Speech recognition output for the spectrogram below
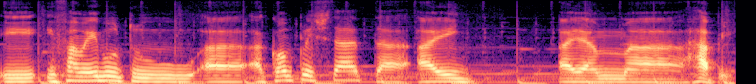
If I'm able to uh, accomplish that, uh, I, I am happy.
